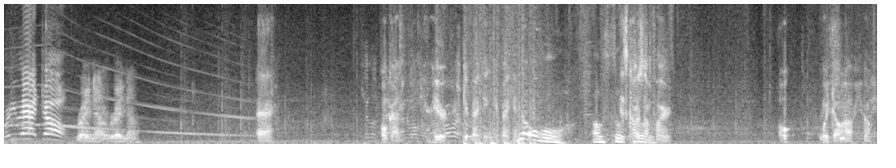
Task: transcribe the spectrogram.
Where you at, Joe? Right now. Right now. Eh. Oh god. Run him Here, run him over. get back in, get back in. No! Oh, so His car's on close. fire. Oh, wait, don't Are have, you don't.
